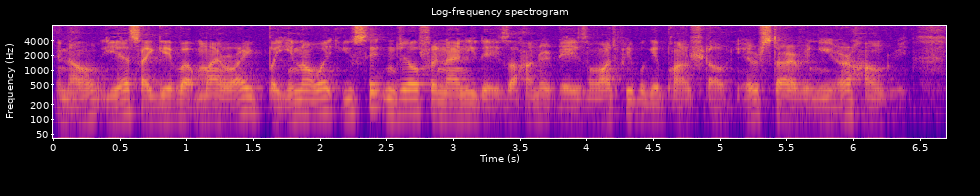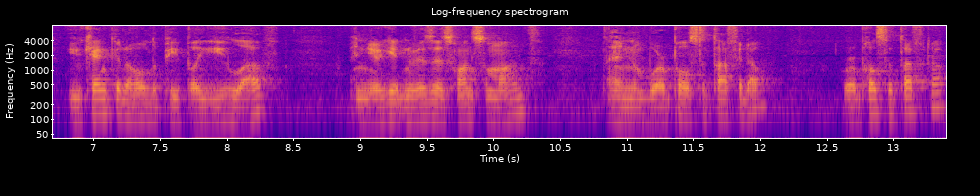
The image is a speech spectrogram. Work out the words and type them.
You know, yes, I gave up my right, but you know what? You sit in jail for 90 days, 100 days, and watch people get punched out. You're starving, you're hungry. You can't get a hold of people you love, and you're getting visits once a month, and we're supposed to tough it out. We're supposed to tough it out.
